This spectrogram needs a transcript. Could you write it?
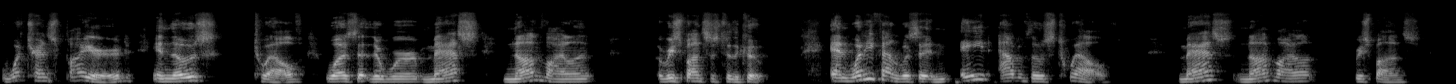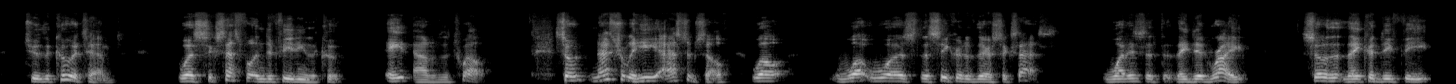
what transpired in those 12 was that there were mass nonviolent responses to the coup. And what he found was that in eight out of those 12, mass nonviolent response to the coup attempt was successful in defeating the coup, eight out of the 12. So naturally, he asked himself, well, what was the secret of their success? What is it that they did right so that they could defeat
